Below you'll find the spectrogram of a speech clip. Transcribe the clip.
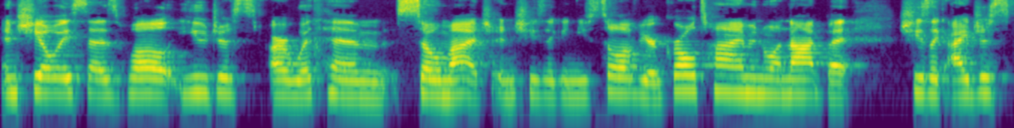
And she always says, "Well, you just are with him so much," and she's like, "And you still have your girl time and whatnot," but she's like, "I just."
